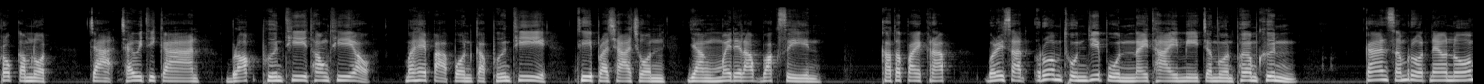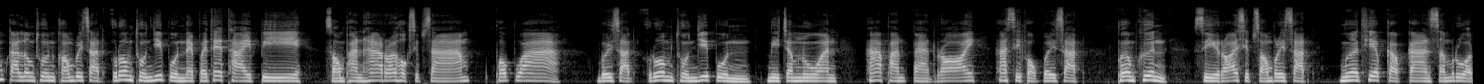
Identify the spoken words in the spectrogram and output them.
ครบกำหนด จะใช้วิธีการบล็อกพื้นที่ท่องเที่ยว ไม่ให้ปะปนกับพื้นที่ที่ประชาชนยังไม่ได้รับวัคซีนข่าวต่อไปครับ บริษัทร่วมทุนญี่ปุ่นในไทยมีจำนวนเพิ่มขึ้น การสำรวจแนวโน้มการลงทุนของบริษัทร่วมทุนญี่ปุ่นในประเทศไทยปี 2563 พบว่าบริษัทร่วมทุนญี่ปุ่นมีจำนวน 5,856 บริษัท เพิ่มขึ้น 412 บริษัท เมื่อเทียบกับการสำรวจ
